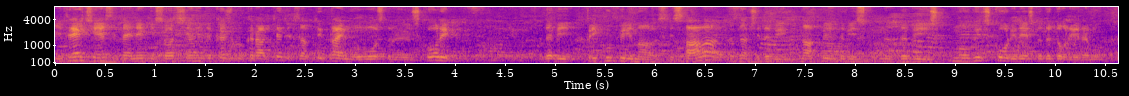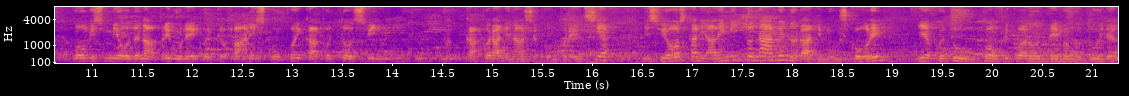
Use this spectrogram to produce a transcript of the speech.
I treće jeste taj neki socijalni, da kažemo, karakter, zato i pravimo u osnovnoj školi, da bi prikupili malo sredstava, znači da bi napravili, da bi, da bi mogli školi nešto da doniramo. Mogli smo mi ovde napravimo u nekoj kafani skupoj, kako to svi, kako radi naša konkurencija i svi ostali, ali mi to namjerno radimo u školi, iako je tu komplikovano, nemamo tu ide,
